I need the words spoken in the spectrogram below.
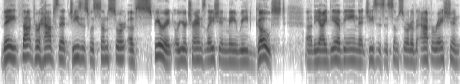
They thought perhaps that Jesus was some sort of spirit, or your translation may read ghost. Uh, the idea being that Jesus is some sort of apparition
